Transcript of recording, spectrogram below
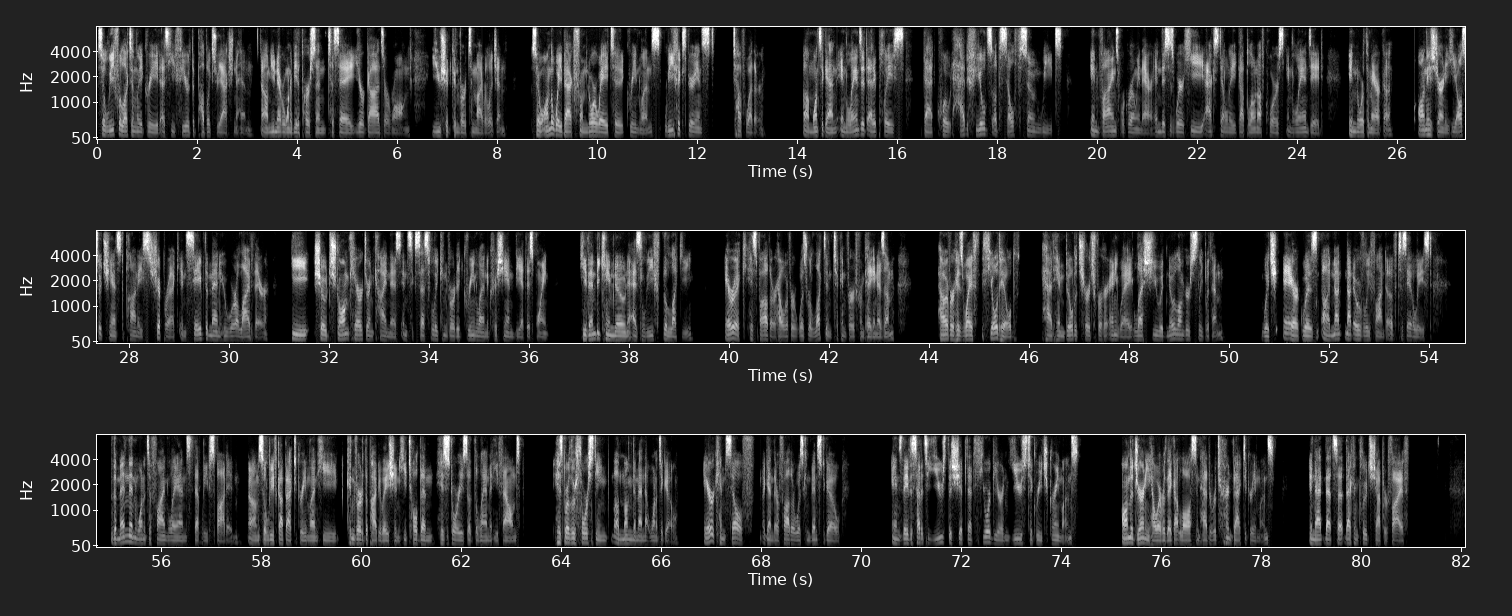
So Leif reluctantly agreed as he feared the public's reaction to him. Um, you never want to be the person to say, your gods are wrong. You should convert to my religion. So on the way back from Norway to Greenland, Leif experienced tough weather um, once again and landed at a place that, quote, had fields of self sown wheat and vines were growing there. And this is where he accidentally got blown off course and landed in North America. On his journey, he also chanced upon a shipwreck and saved the men who were alive there. He showed strong character and kindness and successfully converted Greenland to Christianity at this point. He then became known as Leif the Lucky. Eric, his father, however, was reluctant to convert from paganism. However, his wife Theodhild had him build a church for her anyway, lest she would no longer sleep with him, which Eric was uh, not not overly fond of, to say the least. The men then wanted to find lands that Leif spotted. Um, so Leif got back to Greenland. He converted the population. He told them his stories of the land that he found. His brother Thorstein among the men that wanted to go. Eric himself, again, their father was convinced to go, and they decided to use the ship that Thorbjorn used to reach Greenland. On the journey, however, they got lost and had to return back to Greenland. And that that's that concludes chapter five.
